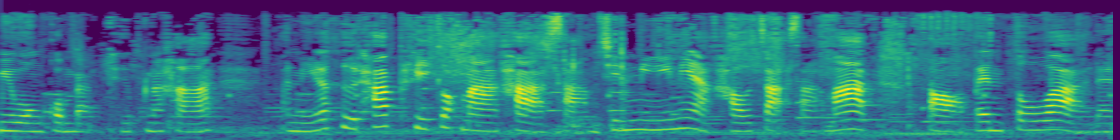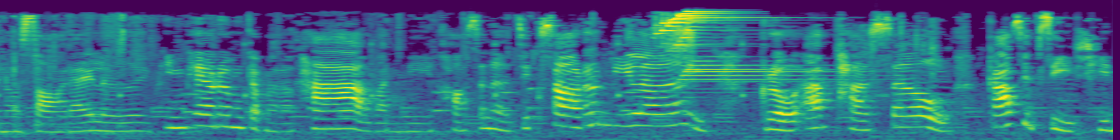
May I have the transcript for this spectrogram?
มีวงกลมแบบทึบนะคะ อันนี้ก็คือถ้าพลิกออกมาค่ะ 3 ชิ้นนี้เนี่ยเขาจะสามารถต่อเป็นตัวไดโนเสาร์ได้เลย พิงเพรึมกลับมาแล้วค่ะ วันนี้ขอเสนอจิ๊กซอว์รุ่นนี้เลย Grow Up Puzzle 94 ชิ้น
